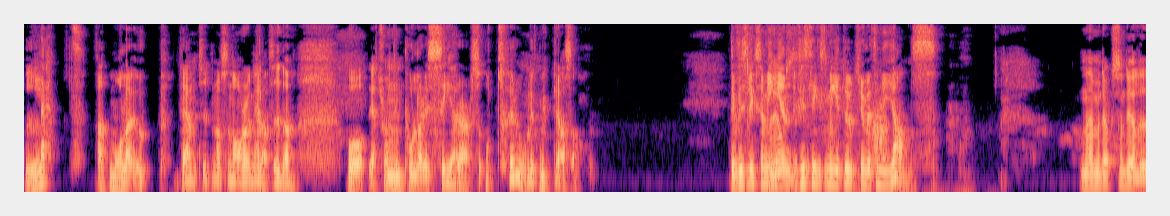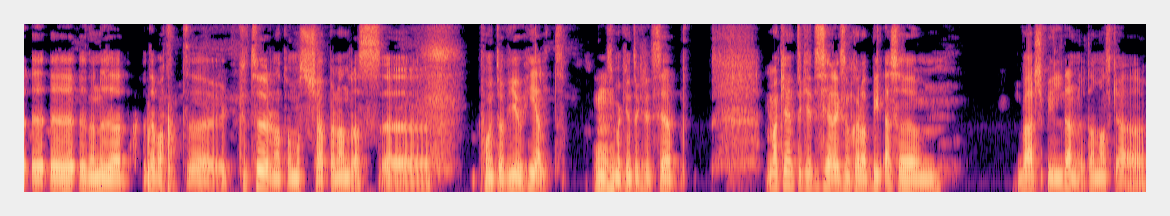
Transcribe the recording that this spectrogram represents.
lätt att måla upp den typen av scenarion hela tiden. Och jag tror att Mm. det polariserar så otroligt mycket alltså. Det finns liksom, ingen, också- det finns liksom inget utrymme för nyans. Nej men det är också en del i, i, i, den nya debattkulturen att man måste köpa den andras eh, point of view helt. Mm. Så man kan inte kritisera Man kan inte kritisera liksom själva bild, alltså um, världsbilden utan man ska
